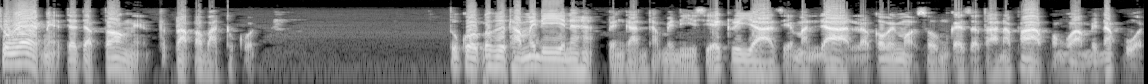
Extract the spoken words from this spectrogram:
ช่วงแรกเนี่ย จะจับต้องเนี่ยปรับอาบัตทุกคน ทุกกฎก็คือทำไม่ดีนะฮะ เป็นการทำไม่ดีเสียกริยาเสียมัญญาตแล้วก็ไม่เหมาะสมกับสถานภาพของความเป็นนักบวช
